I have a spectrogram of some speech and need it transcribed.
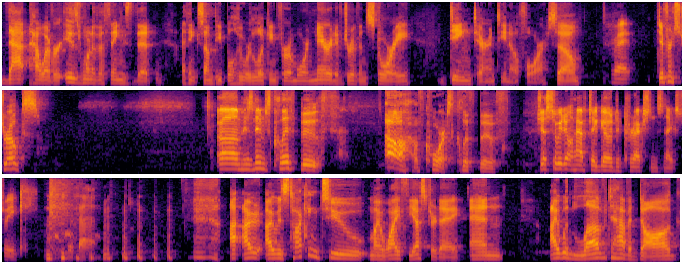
that, however, is one of the things that I think some people who were looking for a more narrative driven story ding Tarantino for. So, right, different strokes. Um, his name's Cliff Booth. Oh, of course, Cliff Booth. Just so we don't have to go to corrections next week with that. I, I was talking to my wife yesterday, and I would love to have a dog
